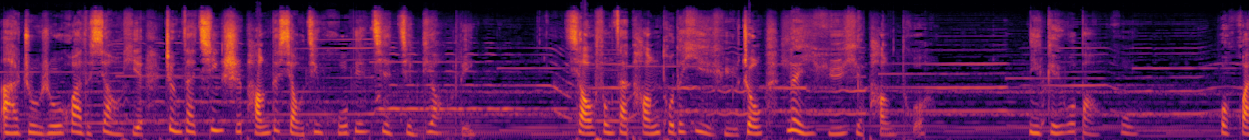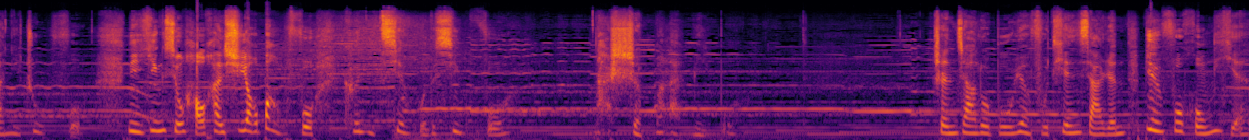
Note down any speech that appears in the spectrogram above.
阿柱如花的笑靥，正在青石旁的小径湖边渐渐凋零。乔峰在滂沱的夜雨中，泪雨也滂沱。你给我保护。我还你祝福，你英雄好汉需要报复，可你欠我的幸福，拿什么来弥补？陈家洛不愿负天下人，便负红颜，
